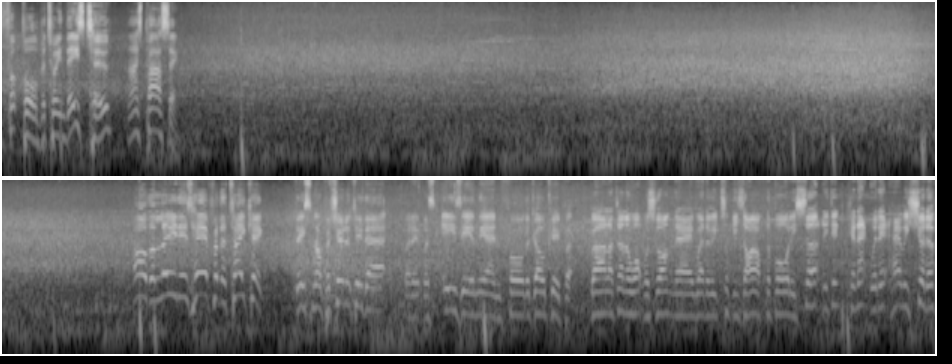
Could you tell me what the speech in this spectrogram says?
football between these two. Nice passing. Oh, the lead is here for the taking. Decent opportunity there, but it was easy in the end for the goalkeeper. Well, I don't know what was wrong there, whether he took his eye off the ball. He certainly didn't connect with it how he should have.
